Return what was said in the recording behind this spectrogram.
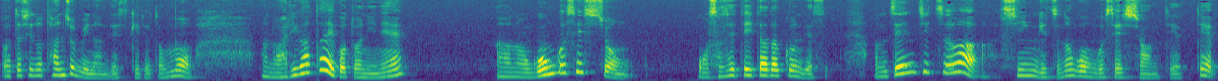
私の誕生日なんですけれどもあのありがたいことにねあのゴングセッションをさせていただくんです。前日は新月のゴングセッションって言って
